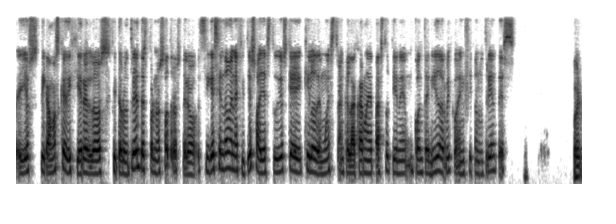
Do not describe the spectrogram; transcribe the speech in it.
ellos digamos que digieren los fitonutrientes por nosotros, pero sigue siendo beneficioso. Hay estudios que, que lo demuestran, que la carne de pasto tiene un contenido rico en fitonutrientes. Pues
